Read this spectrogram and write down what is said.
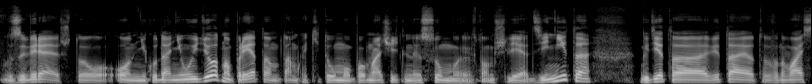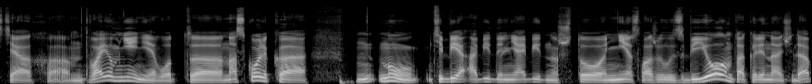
заверяют, что он никуда не уйдет, но при этом там какие-то умопомрачительные суммы, в том числе от «Зенита», где-то витают в новостях. Твое мнение, вот э, насколько, ну, тебе обидно или не обидно, что не сложилось с Биолом, так или иначе, да,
